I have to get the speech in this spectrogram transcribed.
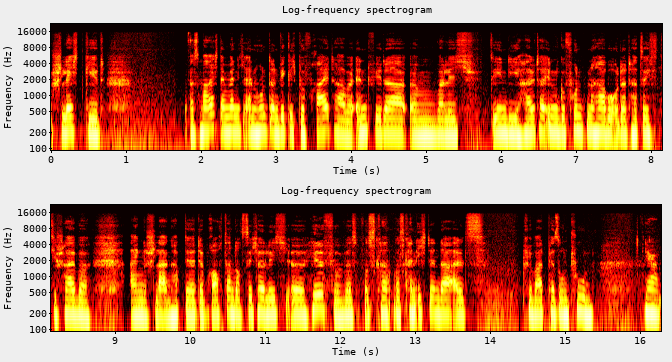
schlecht geht. Was mache ich denn, wenn ich einen Hund dann wirklich befreit habe? Entweder ähm, weil ich den die HalterInnen gefunden habe oder tatsächlich die Scheibe eingeschlagen habe. Der, der braucht dann doch sicherlich äh, Hilfe. Was, was, kann, was kann ich denn da als Privatperson tun? Ja,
